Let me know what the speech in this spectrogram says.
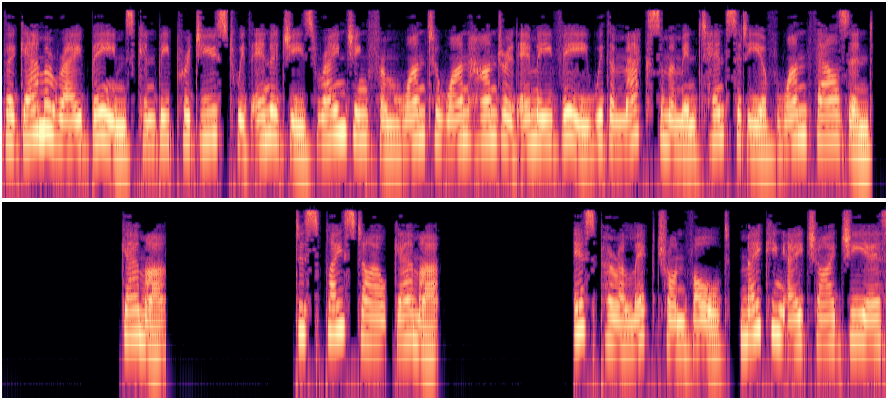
The gamma-ray beams can be produced with energies ranging from 1 to 100 MeV with a maximum intensity of 1000 gamma display gamma s per electron volt, making HIGS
